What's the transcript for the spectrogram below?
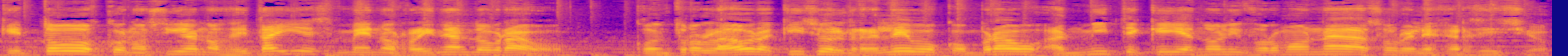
que todos conocían los detalles menos Reinaldo Bravo. Controladora que hizo el relevo con Bravo admite que ella no le informó nada sobre el ejercicio.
